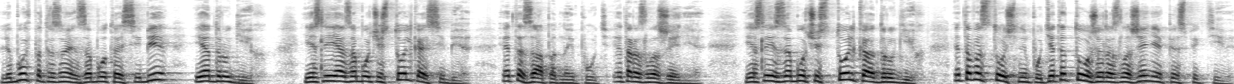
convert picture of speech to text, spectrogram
Любовь подразумевает заботу о себе и о других. Если я забочусь только о себе, это западный путь, это разложение. Если я забочусь только о других, это восточный путь, это тоже разложение в перспективе.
